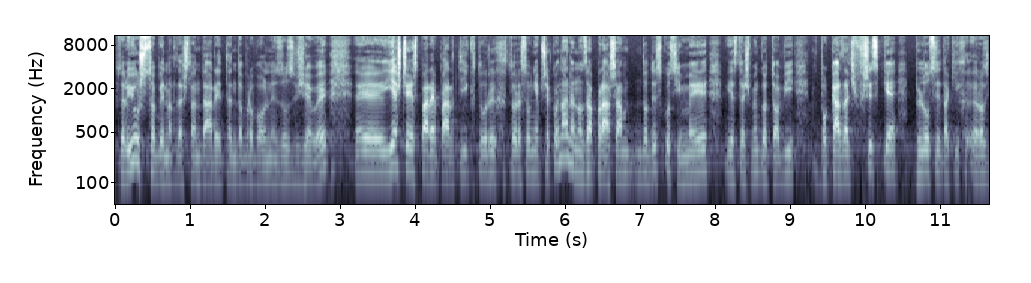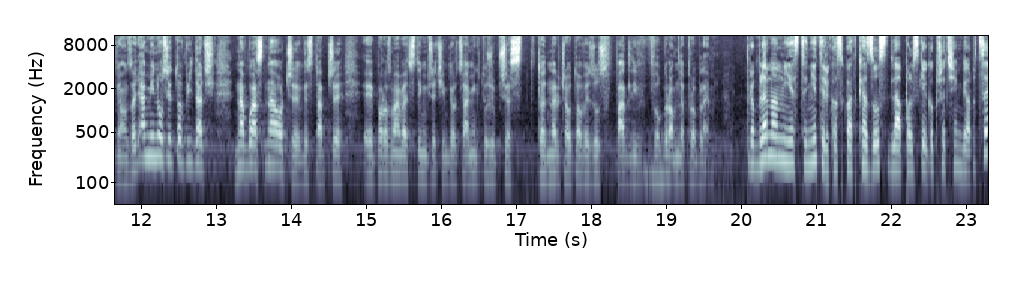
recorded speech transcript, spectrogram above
które już sobie na te sztandary ten dobrowolny ZUS wzięły. Y, Jeszcze jest parę partii, których, które są nieprzekonane. No zapraszam do dyskusji. My jesteśmy gotowi pokazać wszystkie plusy takich rozwiązań, a minusy to widać na własne oczy. Wystarczy y, porozmawiać z tymi przedsiębiorcami, którzy przez ten ryczałtowy ZUS wpadli w ogromne problemy. Problemem jest nie tylko składka ZUS dla polskiego przedsiębiorcy,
